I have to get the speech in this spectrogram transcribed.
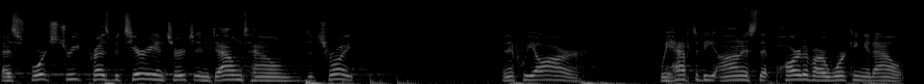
as Fort Street Presbyterian Church in downtown Detroit. And if we are, we have to be honest that part of our working it out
